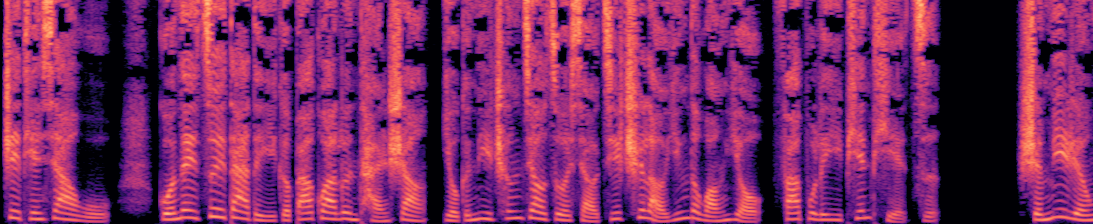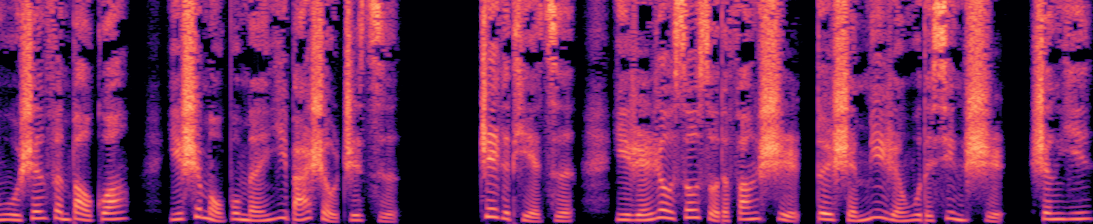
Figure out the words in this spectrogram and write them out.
这天下午，国内最大的一个八卦论坛上，有个昵称叫做“小鸡吃老鹰”的网友发布了一篇帖子，神秘人物身份曝光，疑是某部门一把手之子。这个帖子以人肉搜索的方式对神秘人物的姓氏、声音、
